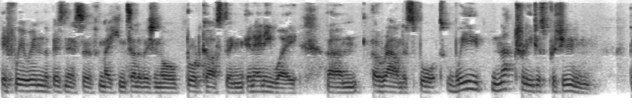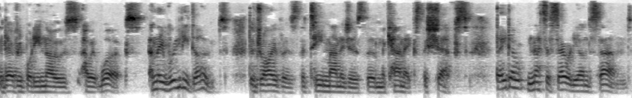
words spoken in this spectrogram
if we're in the business of making television or broadcasting in any way um, around a sport, we naturally just presume that everybody knows how it works. And they really don't. The drivers, the team managers, the mechanics, the chefs, they don't necessarily understand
